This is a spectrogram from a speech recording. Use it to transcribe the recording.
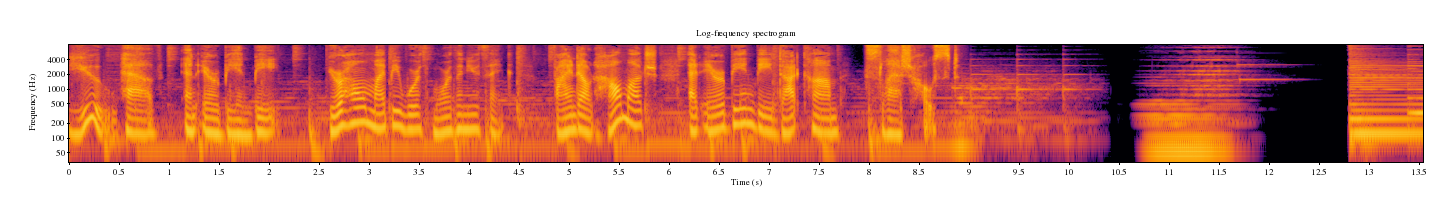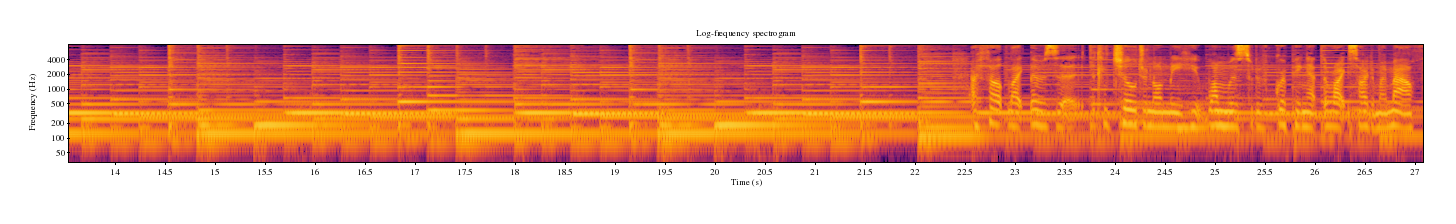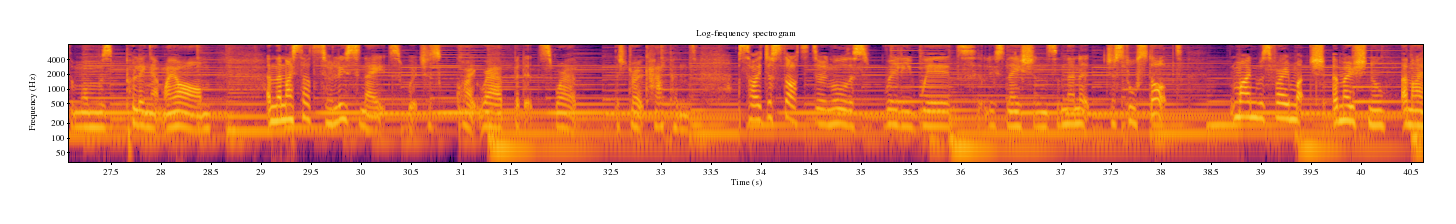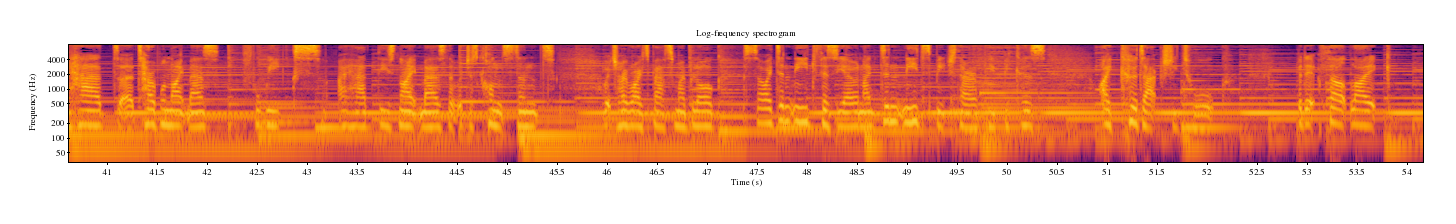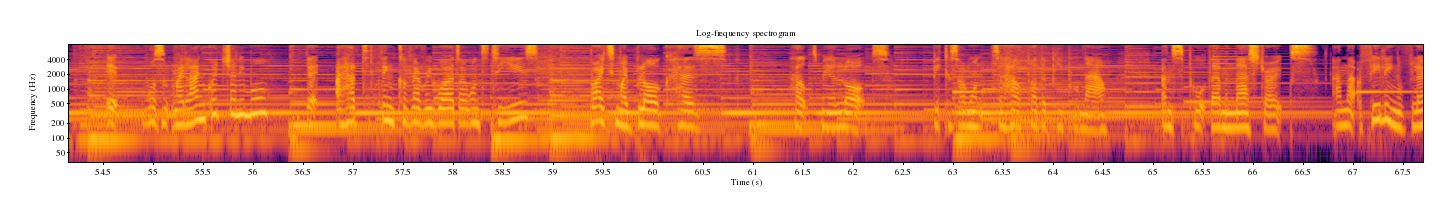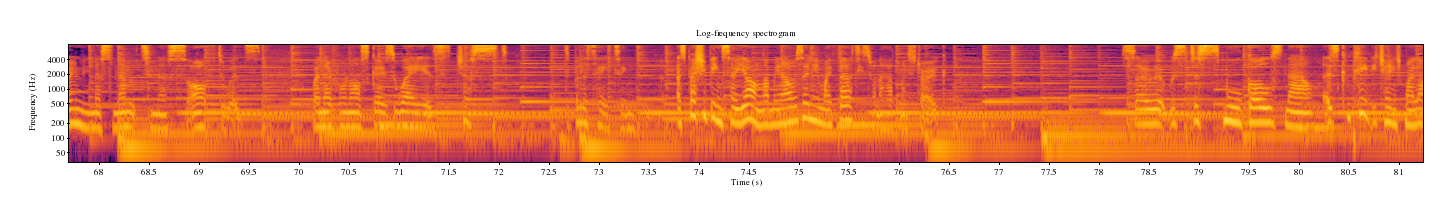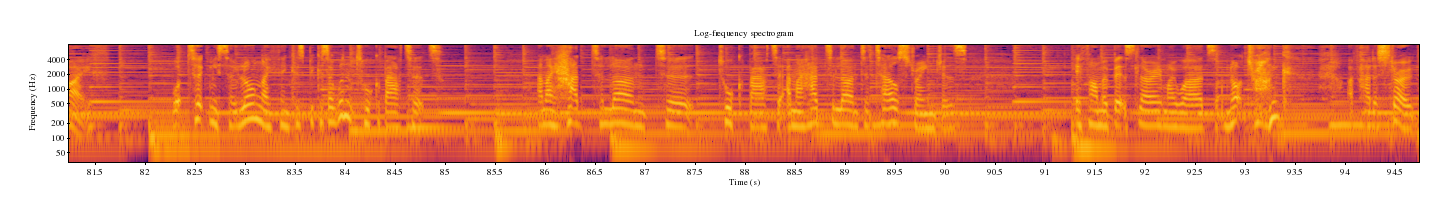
you have an Airbnb. Your home might be worth more than you think. Find out how much at airbnb.com/slash host. I felt like there was little children on me. One was sort of gripping at the right side of my mouth, and one was pulling at my arm. And then I started to hallucinate, which is quite rare, but it's where the stroke happened. So I just started doing all this really weird hallucinations, and then it just all stopped. Mine was very much emotional, and I had uh, terrible nightmares for weeks. I had these nightmares that were just constant, which I write about in my blog. So I didn't need physio and I didn't need speech therapy because I could actually talk. But it felt like it wasn't my language anymore. It, I had to think of every word I wanted to use. Writing my blog has helped me a lot because I want to help other people now and support them in their strokes. And that feeling of loneliness and emptiness afterwards, when everyone else goes away, is just debilitating. Especially being so young. I mean, I was only in my 30s when I had my stroke. So it was just small goals now. It's completely changed my life. What took me so long, I think, is because I wouldn't talk about it. And I had to learn to talk about it, and I had to learn to tell strangers if I'm a bit slurry in my words, I'm not drunk, I've had a stroke.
